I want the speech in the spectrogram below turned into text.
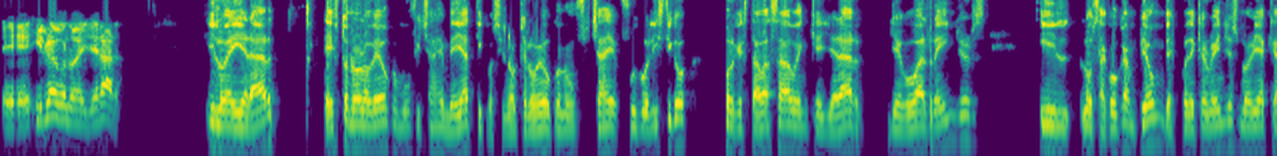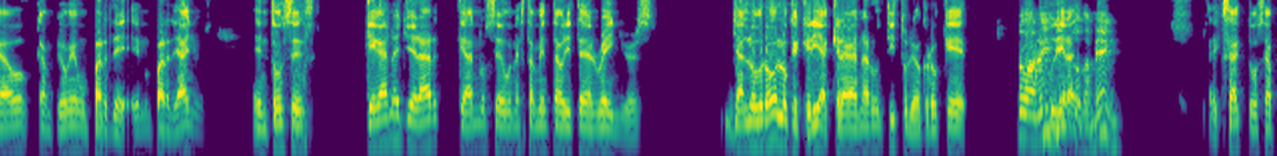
Eh, y luego lo de Gerard Y lo de Gerard, esto no lo veo como un fichaje mediático, sino que lo veo como un fichaje futbolístico porque está basado en que Gerard llegó al Rangers y lo sacó campeón después de que Rangers no había quedado campeón en un par de, en un par de años. Entonces, ¿qué gana Gerard quedándose honestamente ahorita en Rangers? Ya logró lo que quería, que era ganar un título. Yo creo que, Lo ganó invicto también. exacto, o sea,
